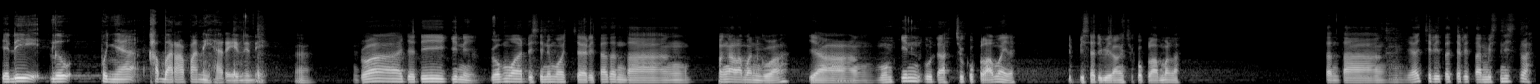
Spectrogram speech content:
Jadi lu punya kabar apa nih hari ini nih? Nah, gua jadi gini, gua mau di sini mau cerita tentang pengalaman gua yang mungkin udah cukup lama ya, bisa dibilang cukup lama lah. Tentang ya cerita-cerita bisnis lah.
